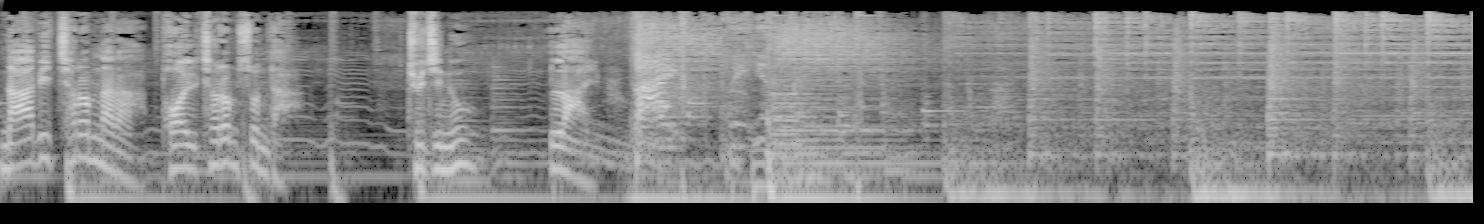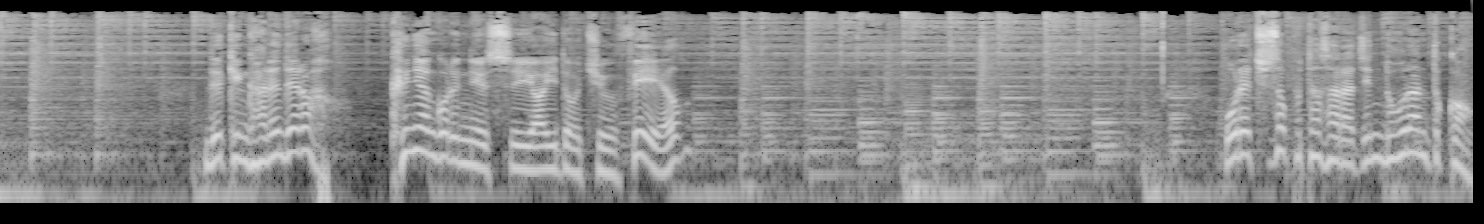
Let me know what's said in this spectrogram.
나비처럼 날아 벌처럼 쏜다. 주진우 라이브. 느낌 가는 대로 그냥 고른 뉴스 여의도 주필. 올해 추석부터 사라진 노란 뚜껑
